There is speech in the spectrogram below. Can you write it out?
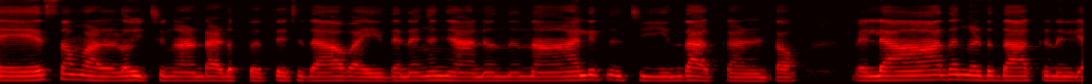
ലേശം വെള്ളം ഒഴിച്ചുങ്ങാണ്ട് അടുപ്പത്ത് വെച്ചത് ആ വൈതനങ്ങ ഞാനൊന്ന് നാല് ചീന്താക്കാണ് കേട്ടോ വല്ലാതെ ഇങ്ങോട്ട് ഇതാക്കണില്ല.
